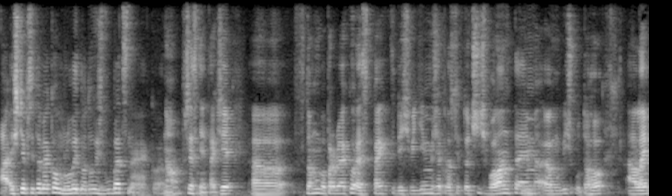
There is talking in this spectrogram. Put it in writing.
A ještě přitom jako mluvit, no to už vůbec ne. Jako, no, přesně, takže uh, v tom opravdu jako respekt, když vidím, že prostě točíš volantem, hmm. uh, mluvíš u toho, ale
